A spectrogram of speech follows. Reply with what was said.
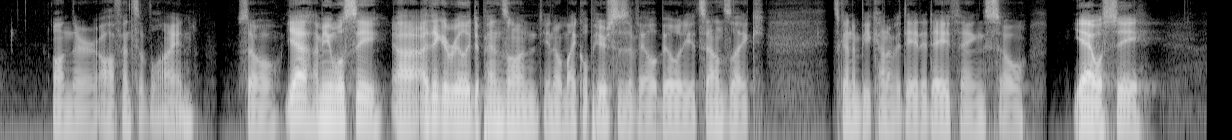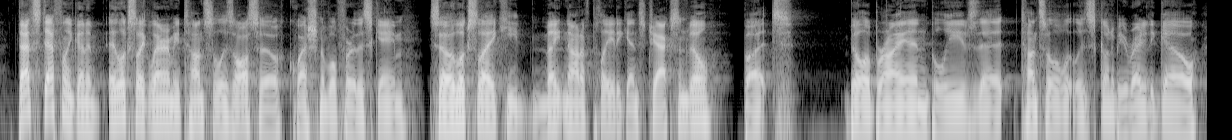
on their offensive line. So yeah, I mean we'll see. Uh, I think it really depends on you know Michael Pierce's availability. It sounds like it's going to be kind of a day to day thing. So yeah, we'll see. That's definitely going to. It looks like Laremy Tunsil is also questionable for this game. So it looks like he might not have played against Jacksonville, but Bill O'Brien believes that Tunsil is going to be ready to go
